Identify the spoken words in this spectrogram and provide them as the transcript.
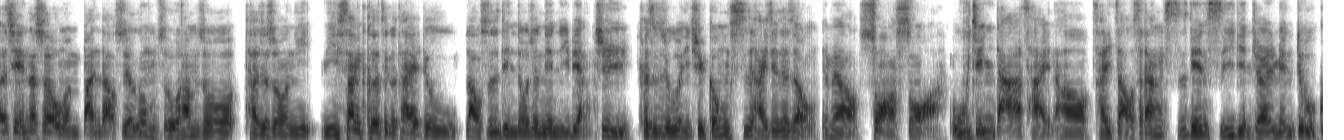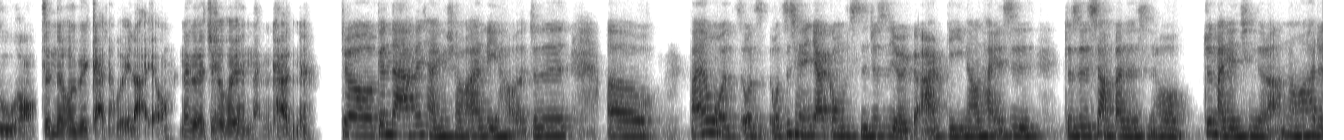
而且那时候我们班导师有跟我们说，他们说，他就说你你上课这个态度，老师顶多就念你两句。可是如果你去公司还是这种，有没有耍耍无精打采，然后才早上十点十一点就在那边度过哦，真的会被赶回来哦，那个就会很难看的。就跟大家分享一个小案例好了，就是呃，反正我我我之前一家公司就是有一个 RD，然后他也是就是上班的时候就蛮年轻的啦，然后他就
